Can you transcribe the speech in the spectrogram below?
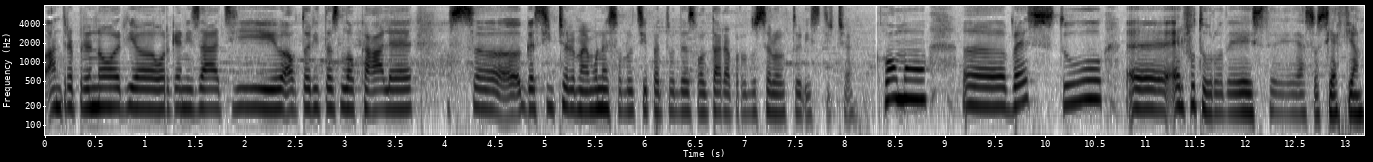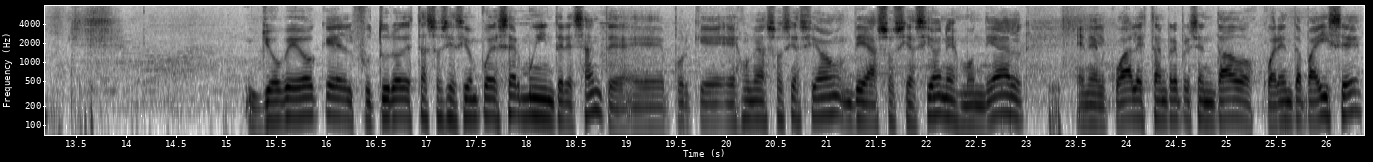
antreprenori, uh, organizații, autorități locale să găsim cele mai bune soluții pentru dezvoltarea produselor turistice. Cum uh, vezi tu uh, el futuro de esta asociación? Yo veo que el futuro de esta asociación puede ser muy interesante eh, porque es una asociación de asociaciones mundial en el cual están representados 40 países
